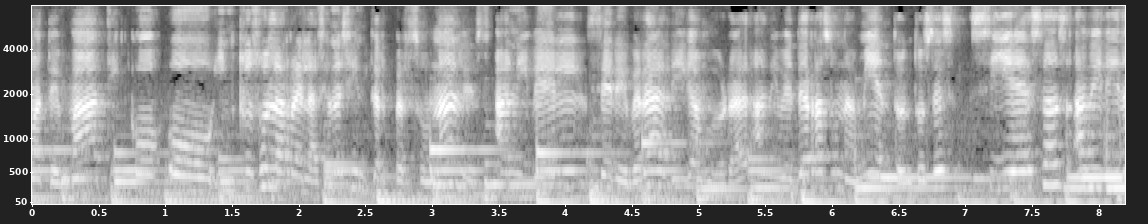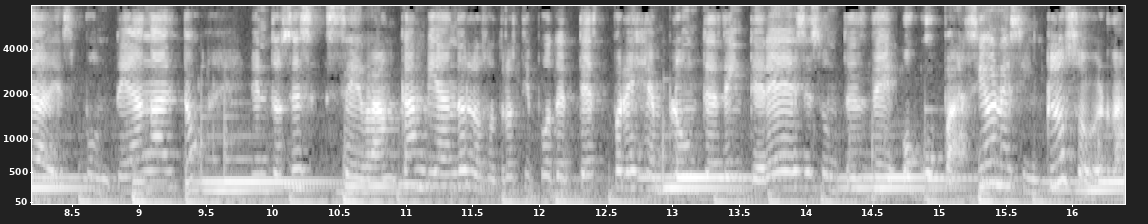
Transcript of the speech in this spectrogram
matemático o incluso las relaciones interpersonales a nivel cerebral, digamos, ¿verdad? a nivel de razonamiento. Entonces, si esas habilidades puntean alto, entonces se van cambiando los otros tipos de test, por ejemplo, un test de intereses, un test de ocupaciones incluso, ¿verdad?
